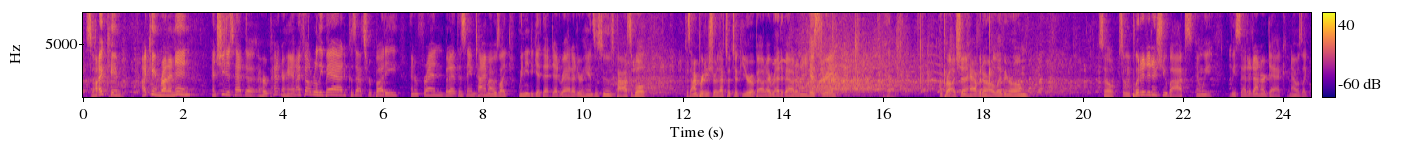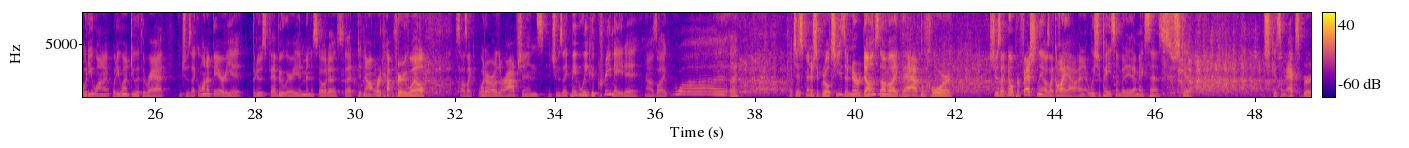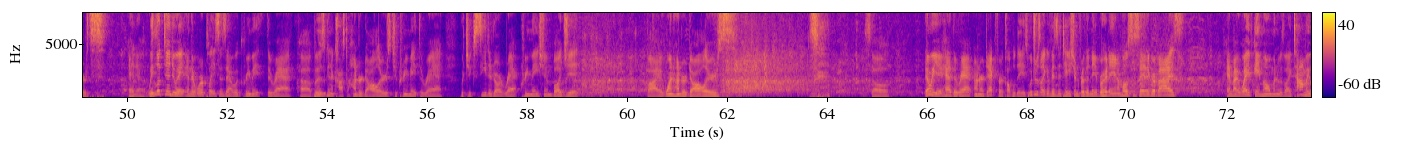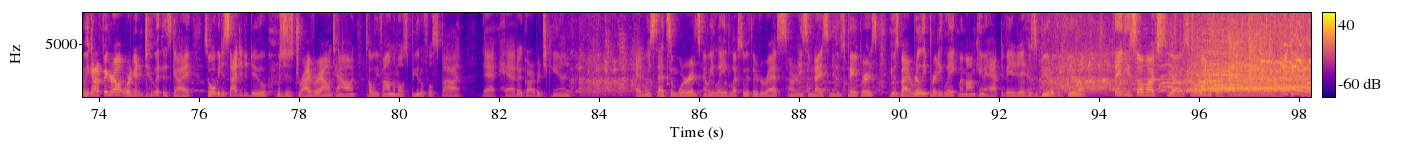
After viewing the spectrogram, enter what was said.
so i came I came running in, and she just had the, her pet in her hand. I felt really bad because that's her buddy and her friend, but at the same time, I was like, we need to get that dead rat out of her hands as soon as possible. Because I'm pretty sure that's what took Europe out. I read about it in history. Yeah. We probably shouldn't have it in our living room. So, so we put it in a shoebox and we, we set it on our deck. And I was like, "What do you want to What do you want to do with the rat?" And she was like, "I want to bury it." but it was February in Minnesota, so that did not work out very well. So I was like, what are other options? And she was like, maybe we could cremate it. And I was like, what? Like, I just finished a grilled cheese. I've never done something like that before. She was like, no, professionally. I was like, oh yeah, we should pay somebody. That makes sense. We should get, we should get some experts. And uh, we looked into it, and there were places that would cremate the rat, uh, but it was going to cost $100 to cremate the rat which exceeded our rat cremation budget by $100. so then we had the rat on our deck for a couple days, which was like a visitation for the neighborhood animals to say their goodbyes. And my wife came home and was like, Tommy, we got to figure out what we're going to do with this guy. So what we decided to do was just drive around town till we found the most beautiful spot that had a garbage can and we said some words and we laid Lex Luthor to rest underneath some nice newspapers. He was by a really pretty lake. My mom came and activated it. It was a beautiful funeral. Thank you so much. Yeah, it's wonderful. Thank you.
